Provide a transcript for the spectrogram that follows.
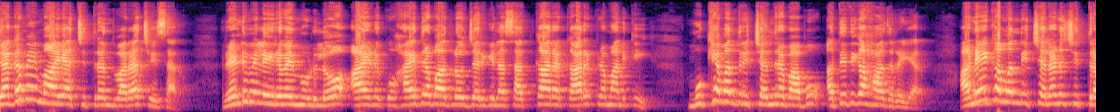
జగమే మాయా చిత్రం ద్వారా చేశారు. రెండు వేల ఇరవై మూడులో ఆయనకు హైదరాబాద్లో జరిగిన సత్కార కార్యక్రమానికి ముఖ్యమంత్రి చంద్రబాబు అతిథిగా హాజరయ్యారు. అనేక మంది చలనచిత్ర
